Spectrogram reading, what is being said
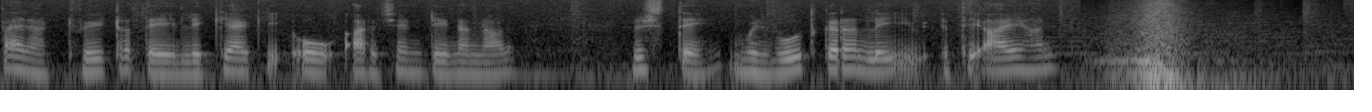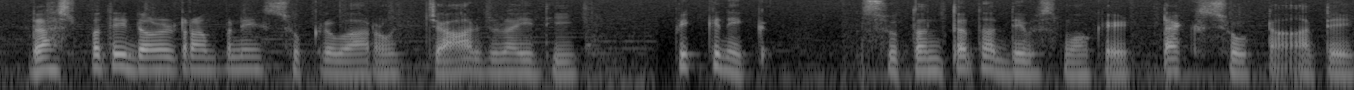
ਪਹਿਲਾਂ ਟਵਿੱਟਰ ਤੇ ਲਿਖਿਆ ਕਿ ਉਹ ਅਰਜਨਟੀਨਾ ਨਾਲ ਰਿਸ਼ਤੇ ਮਜ਼ਬੂਤ ਕਰਨ ਲਈ ਇੱਥੇ ਆਏ ਹਨ। ਰਾਸ਼ਟਰਪਤੀ ਡੋਨਲਡ ਟਰੰਪ ਨੇ ਸ਼ੁੱਕਰਵਾਰ ਨੂੰ 4 ਜੁਲਾਈ ਦੀ ਪਿਕਨਿਕ ਸੁਤੰਤਰਤਾ ਦਿਵਸ ਮੌਕੇ ਟੈਕਸ ਛੋਟਾਂ ਅਤੇ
